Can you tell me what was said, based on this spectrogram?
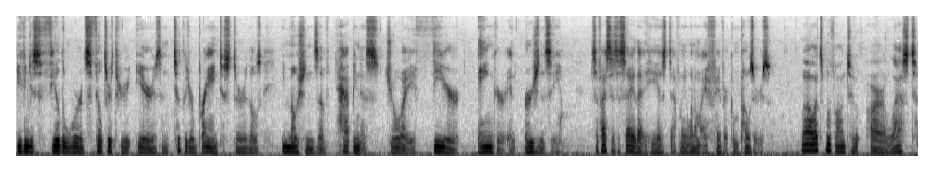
You can just feel the words filter through your ears and tickle your brain to stir those emotions of happiness, joy, fear, anger, and urgency. Suffice it to say that he is definitely one of my favorite composers. Well, let's move on to our last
